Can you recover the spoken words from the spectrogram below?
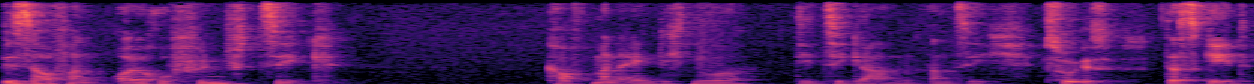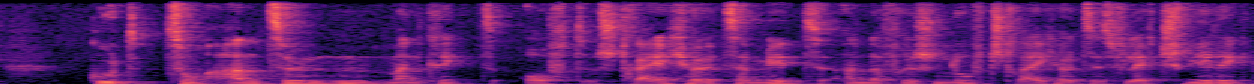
bis auf 1,50 Euro kauft man eigentlich nur die Zigarren an sich. So ist es. Das geht. Gut, zum Anzünden, man kriegt oft Streichhölzer mit, an der frischen Luft, Streichhölzer ist vielleicht schwierig,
